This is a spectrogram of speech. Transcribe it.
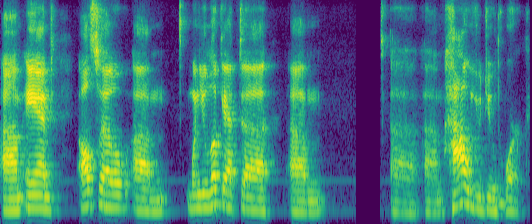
Um, and also, um, when you look at uh, um, uh, um, how you do the work,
